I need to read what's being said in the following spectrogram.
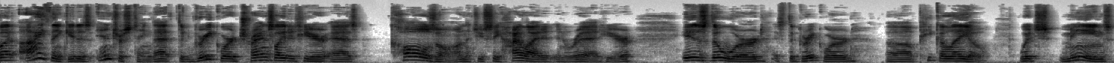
But I think it is interesting that the Greek word translated here as calls on, that you see highlighted in red here, is the word, it's the Greek word, uh, pikaleo, which means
